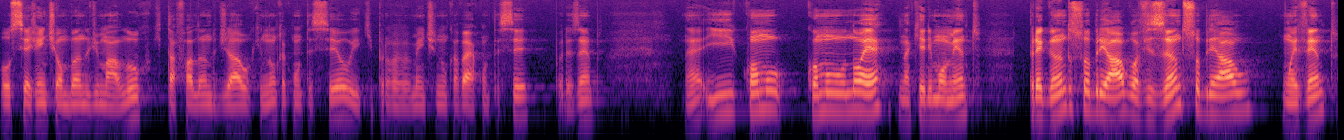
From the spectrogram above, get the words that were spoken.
ou se a gente é um bando de maluco que está falando de algo que nunca aconteceu e que provavelmente nunca vai acontecer, por exemplo. Né? E como, como Noé, naquele momento, pregando sobre algo, avisando sobre algo, um evento,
